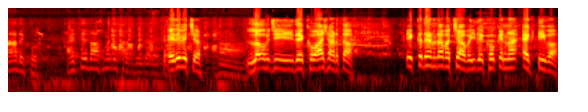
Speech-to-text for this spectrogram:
ਆ ਦੇਖੋ। ਇੱਥੇ 10 ਮਿੰਟ ਛੱਡ ਦੀਦਾ ਵਿੱਚ। ਇਹਦੇ ਵਿੱਚ? ਹਾਂ। ਲਓ ਜੀ ਦੇਖੋ ਆ ਛੱਡਤਾ। ਇੱਕ ਦਿਨ ਦਾ ਬੱਚਾ ਬਈ ਦੇਖੋ ਕਿੰਨਾ ਐਕਟਿਵ ਆ।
